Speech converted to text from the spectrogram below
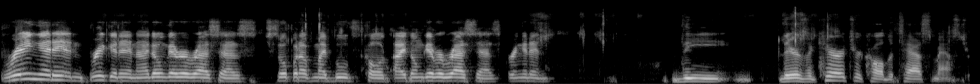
Bring it in. Bring it in. I don't give a rat's ass. Just open up my booth called I don't give a rat's ass. Bring it in. The there's a character called the Taskmaster.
